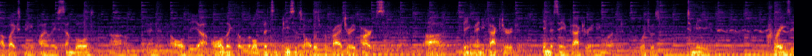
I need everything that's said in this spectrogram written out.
uh, bikes being finally assembled, um, and then all the uh, all like the little bits and pieces, all those proprietary parts uh, being manufactured in the same factory in England, which was to me crazy.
